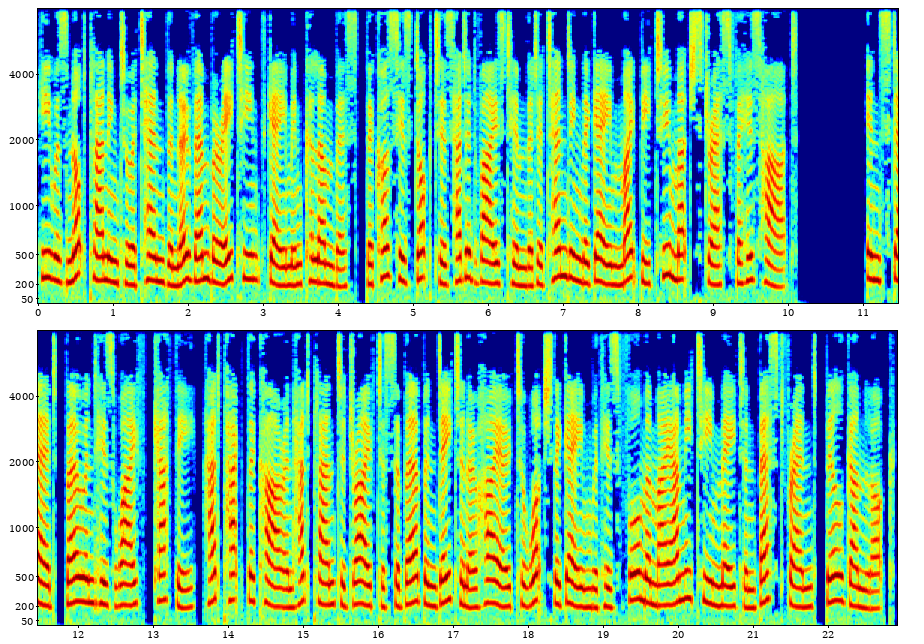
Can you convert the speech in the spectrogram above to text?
He was not planning to attend the November 18 game in Columbus, because his doctors had advised him that attending the game might be too much stress for his heart. Instead, Bo and his wife, Kathy, had packed the car and had planned to drive to suburban Dayton, Ohio to watch the game with his former Miami teammate and best friend, Bill Gunlock.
